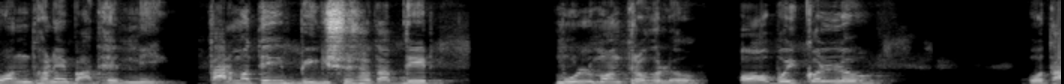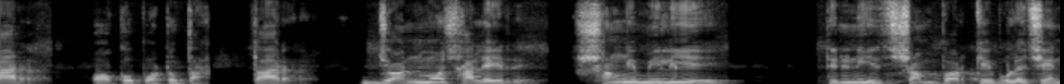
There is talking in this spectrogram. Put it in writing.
বন্ধনে বাঁধেননি। তার মতেই বিংশ শতাব্দীর মূল মন্ত্র হল অবৈকল্য ও তার অকপটতা। তার জন্মসালের সঙ্গে মিলিয়ে তিনি নিজ সম্পর্কে বলেছেন,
